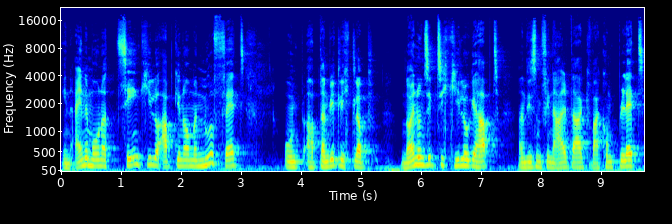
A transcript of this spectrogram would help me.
in einem Monat 10 Kilo abgenommen, nur Fett und habe dann wirklich, glaube 79 Kilo gehabt an diesem Finaltag, war komplett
